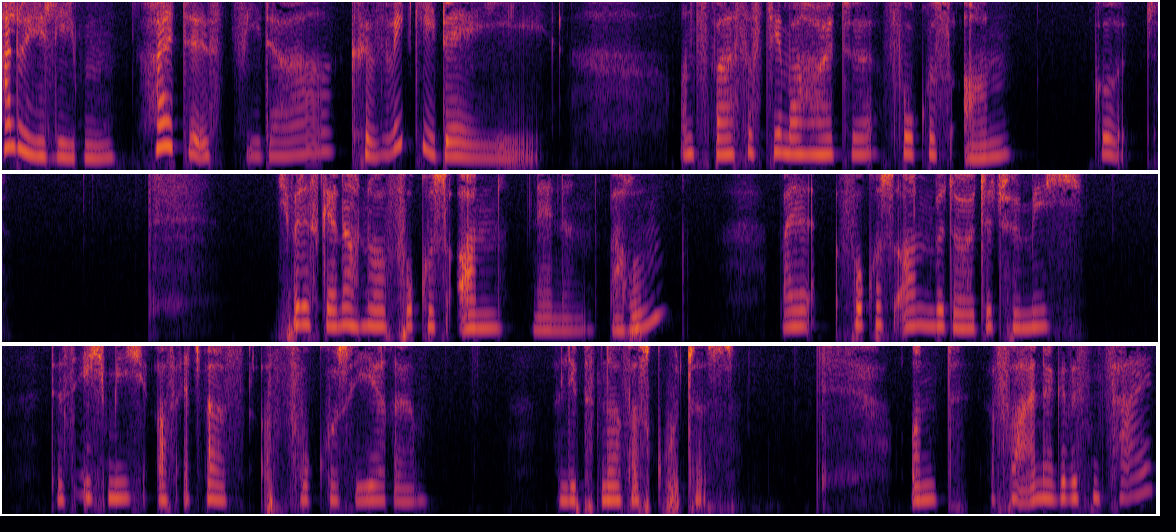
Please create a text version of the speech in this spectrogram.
Hallo ihr Lieben, heute ist wieder Quickie Day. Und zwar ist das Thema heute Focus on Good. Ich würde es gerne auch nur Focus on nennen. Warum? Weil Focus on bedeutet für mich, dass ich mich auf etwas fokussiere. Am liebsten auf was Gutes. Und vor einer gewissen Zeit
